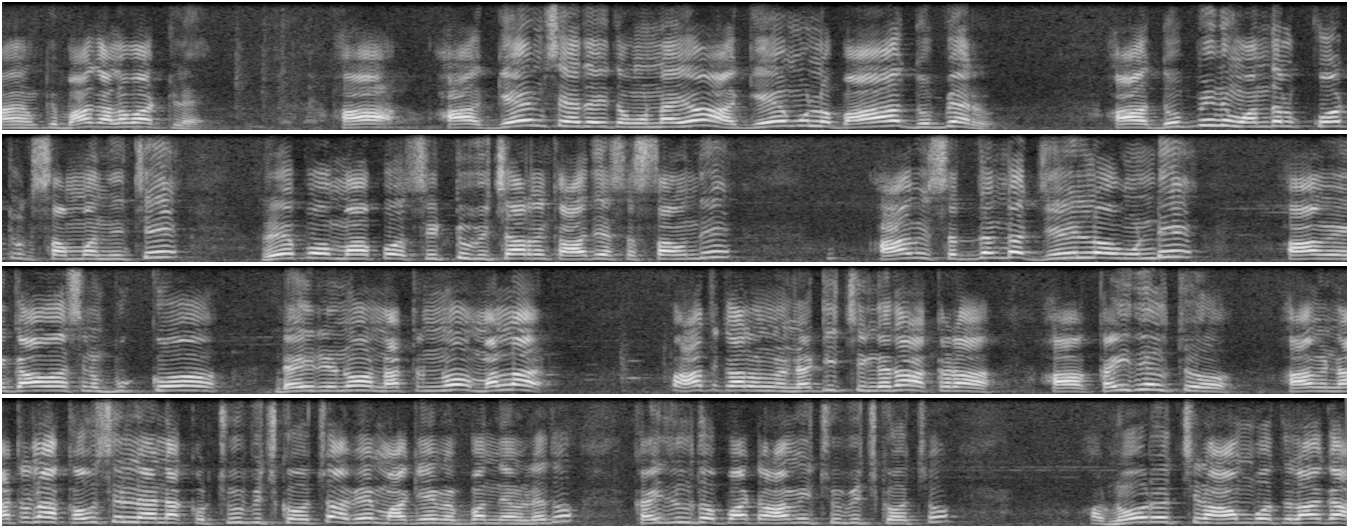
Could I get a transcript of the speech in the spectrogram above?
ఆమెకి బాగా అలవాట్లే. ఆ గేమ్స్ ఏదైతే ఉన్నాయో ఆ గేముల్లో బాగా దుబ్బారు. ఆ దుబ్బిని వందల కోట్లకు సంబంధించి రేపో మాపో సిట్టు విచారణకు ఆదేశిస్తూ ఉంది. ఆమె సిద్ధంగా జైల్లో ఉండి ఆమె కావాల్సిన బుక్కో డైరీనో నటనో మళ్ళా పాతకాలంలో నటించింది కదా అక్కడ ఆ ఖైదీలతో ఆమె నటన కౌశల్యాన్ని అక్కడ చూపించుకోవచ్చు. అవే మాకేం ఇబ్బంది ఏం లేదు. ఖైదీలతో పాటు ఆమె చూపించుకోవచ్చు. నోరొచ్చిన నోరు వచ్చిన ఆంబోతులాగా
